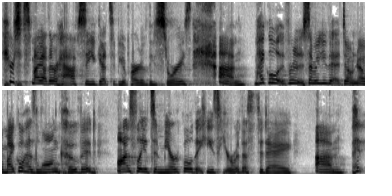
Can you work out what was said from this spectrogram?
You're just my other half, so you get to be a part of these stories. Um, Michael, for some of you that don't know, Michael has long COVID. Honestly, it's a miracle that he's here with us today. Um, but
